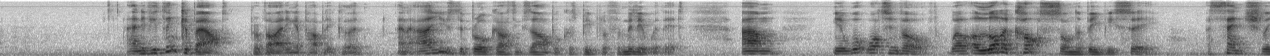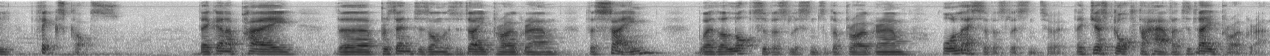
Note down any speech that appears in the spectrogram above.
And if you think about providing a public good, and I use the broadcasting example because people are familiar with it, um, you know what, what's involved? Well, a lot of costs on the BBC, essentially fixed costs. They're going to pay the presenters on the Today programme the same, whether lots of us listen to the programme or less of us listen to it. They've just got to have a Today programme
